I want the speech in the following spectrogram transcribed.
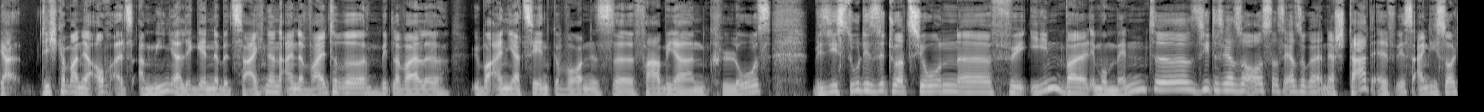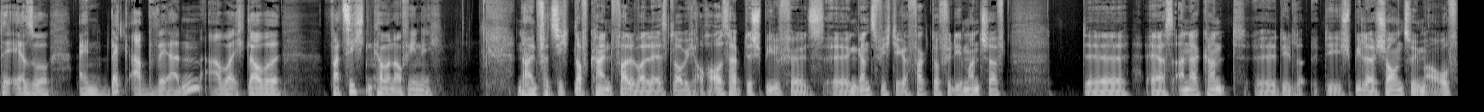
Ja, dich kann man ja auch als Arminia-Legende bezeichnen. Eine weitere, mittlerweile über ein Jahrzehnt geworden, ist äh, Fabian Klos. Wie siehst du die Situation äh, für ihn? Weil im Moment äh, sieht es ja so aus, dass er sogar in der Startelf ist. Eigentlich sollte er so ein Backup werden, aber ich glaube, verzichten kann man auf ihn nicht. Nein, verzichten auf keinen Fall, weil er ist, glaube ich, auch außerhalb des Spielfelds ein ganz wichtiger Faktor für die Mannschaft. Er ist anerkannt, äh, die, die Spieler schauen zu ihm auf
